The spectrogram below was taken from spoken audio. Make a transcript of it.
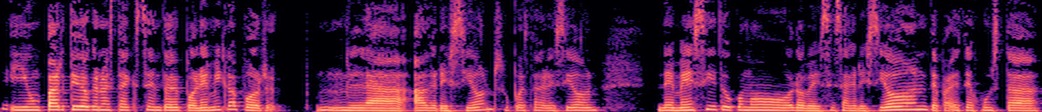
Y un partido que no está exento de polémica por la agresión, supuesta agresión de Messi, ¿tú cómo lo ves? ¿Esa agresión? ¿Te parece justa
